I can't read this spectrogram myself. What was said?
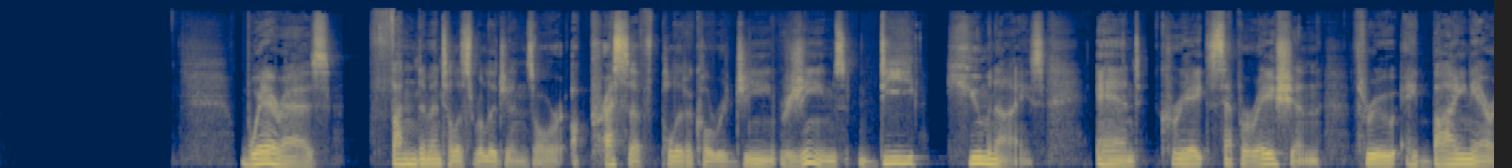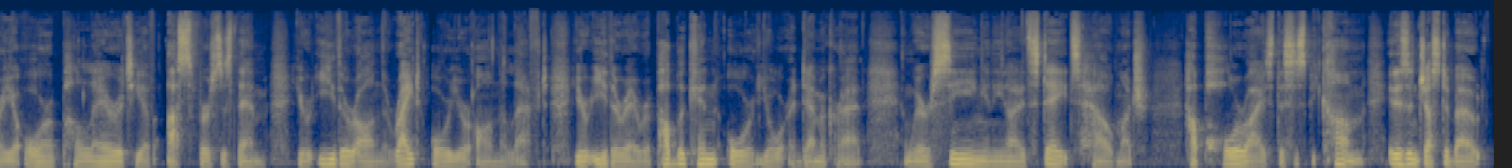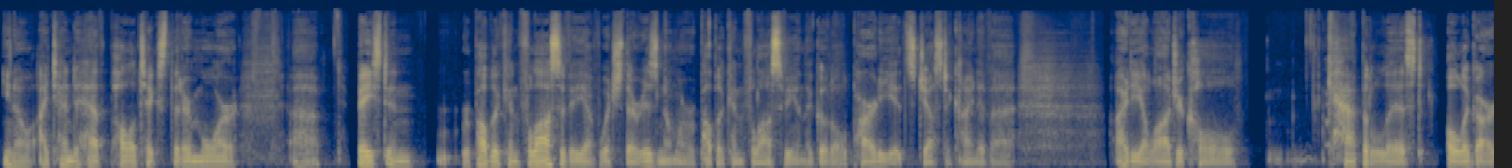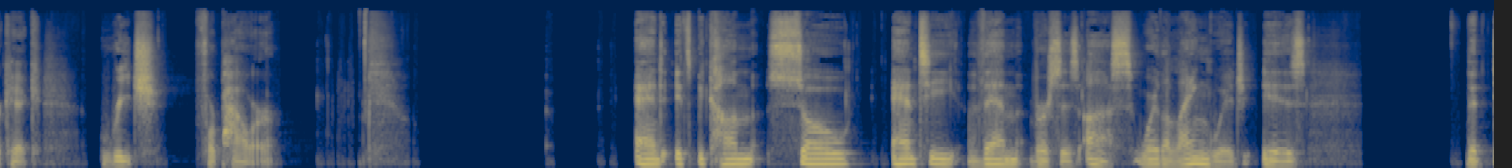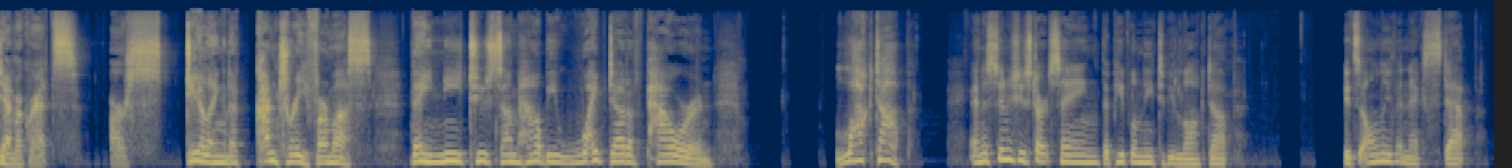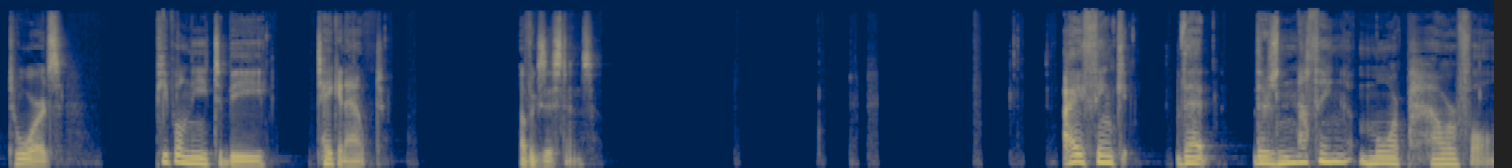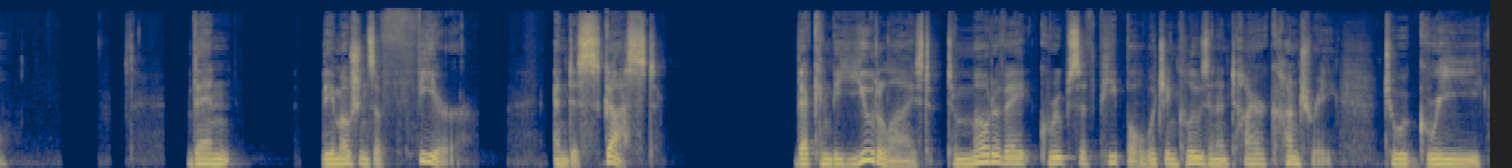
Whereas fundamentalist religions or oppressive political regime, regimes dehumanize and create separation through a binary or a polarity of us versus them. You're either on the right or you're on the left. You're either a Republican or you're a Democrat. And we're seeing in the United States how much how polarized this has become. It isn't just about, you know, I tend to have politics that are more uh, based in Republican philosophy, of which there is no more Republican philosophy in the good old party. It's just a kind of a ideological capitalist oligarchic reach for power. And it's become so anti them versus us, where the language is the Democrats are stealing the country from us. They need to somehow be wiped out of power and locked up. And as soon as you start saying that people need to be locked up, it's only the next step towards people need to be taken out of existence. I think that there's nothing more powerful than the emotions of fear and disgust that can be utilized to motivate groups of people, which includes an entire country, to agree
